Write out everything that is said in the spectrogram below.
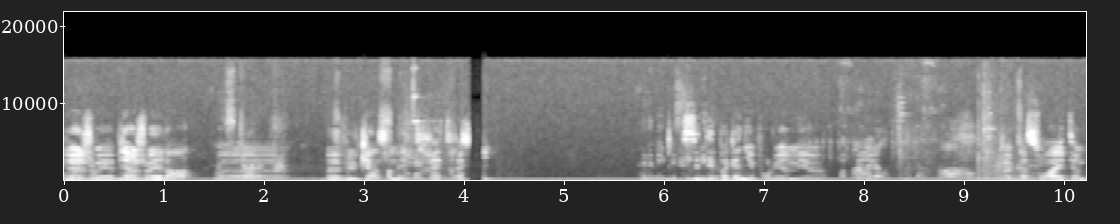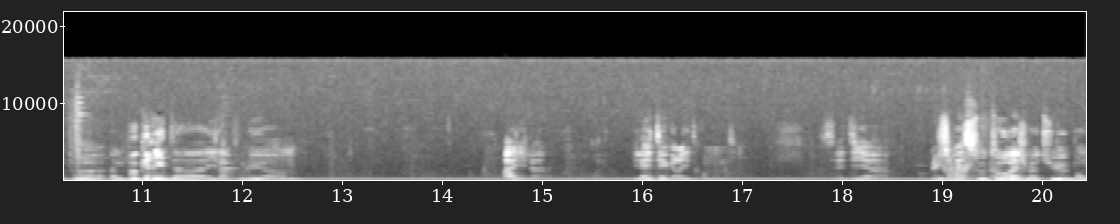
bien joué, bien joué là. Euh, le Vulcain, c'en est très très. C'était pas gagné pour lui, hein, mais euh, après. euh, Euh, Kasura était un peu, un peu grid. euh, il a voulu. euh, Ah, il a, ouais, il a été grid, comme on dit. Il s'est dit, euh, je vais sous tour et je le tue. Bon,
